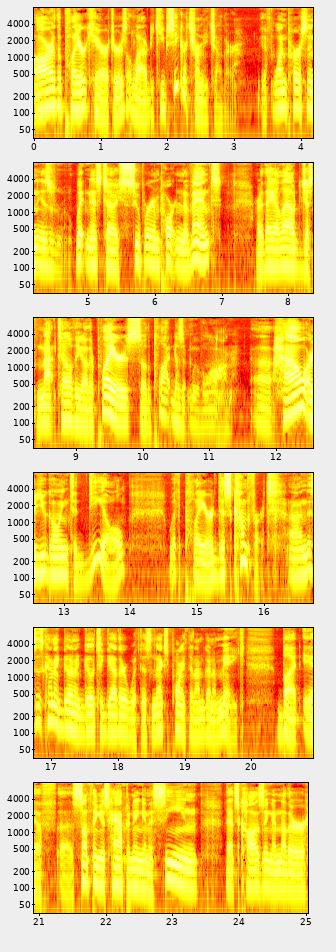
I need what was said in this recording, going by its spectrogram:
Are the player characters allowed to keep secrets from each other? if one person is witness to a super important event, are they allowed to just not tell the other players so the plot doesn't move along? Uh, how are you going to deal with player discomfort? Uh, and this is kind of going to go together with this next point that I'm going to make. But if uh, something is happening in a scene that's causing another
